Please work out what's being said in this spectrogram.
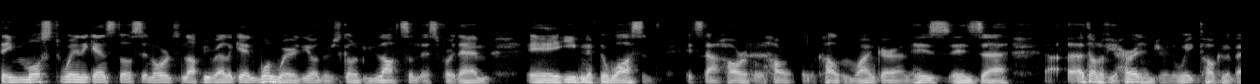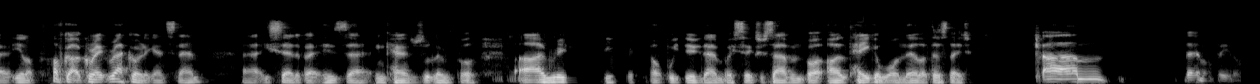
they must win against us in order to not be relegated. One way or the other, there's going to be lots on this for them. Uh, even if there wasn't, it's that horrible, horrible Colin Wanker and his his. Uh, I don't know if you heard him during the week talking about, you know, I've got a great record against them. Uh, he said about his uh, encounters with Liverpool. I really, really hope we do them by six or seven, but I'll take a one 0 at this stage. Um, they're not beat us.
